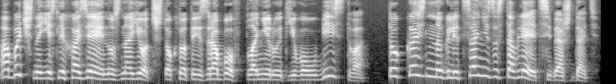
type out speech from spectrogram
«Обычно, если хозяин узнает, что кто-то из рабов планирует его убийство, то казнь наглеца не заставляет себя ждать».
